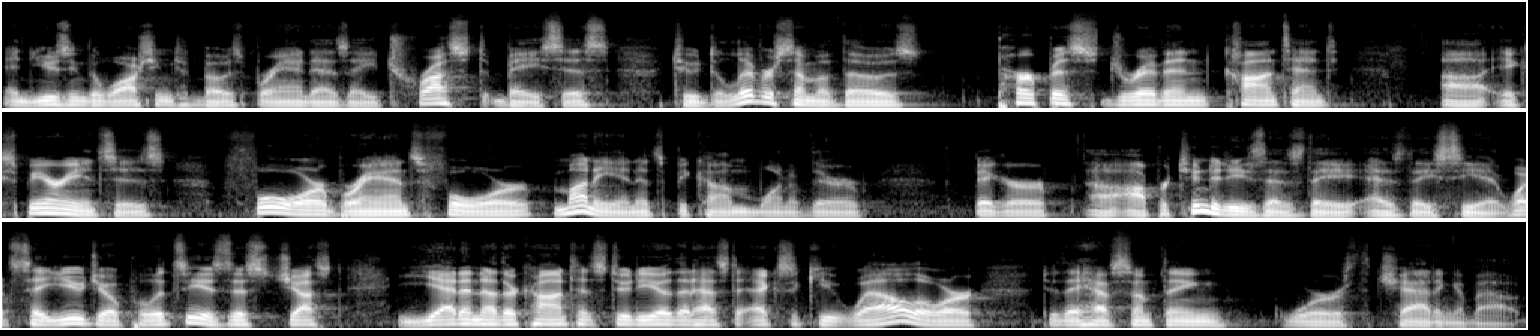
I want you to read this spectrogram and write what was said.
and using the Washington Post brand as a trust basis to deliver some of those purpose driven content uh, experiences for brands for money. And it's become one of their bigger uh, opportunities as they as they see it. What say you, Joe Pulizzi? Is this just yet another content studio that has to execute well, or do they have something worth chatting about?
